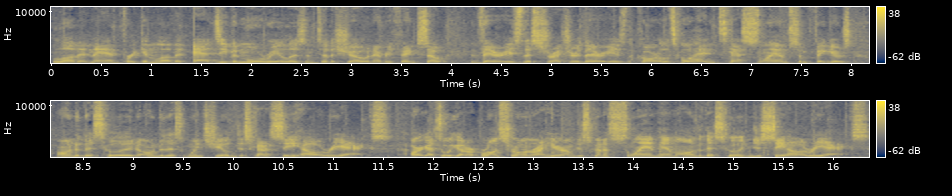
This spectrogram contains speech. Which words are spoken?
Love it, man. Freaking love it. Adds even more realism to the show and everything. So there is the stretcher. There is the car. Let's go ahead and test slam some figures onto this hood, onto this windshield, and just kind of see how it reacts. Alright guys, so we got our Braun Strowman right here. I'm just going to slam him onto this hood and just see how it reacts.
